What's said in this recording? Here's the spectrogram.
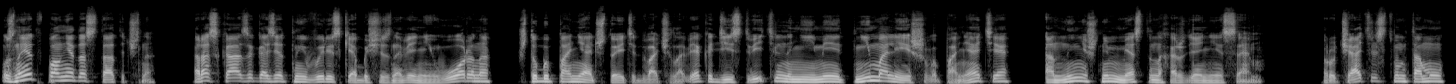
узнает вполне достаточно. Рассказы, газетные вырезки об исчезновении Уоррена, чтобы понять, что эти два человека действительно не имеют ни малейшего понятия о нынешнем местонахождении Сэм. Ручательством тому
